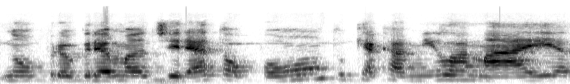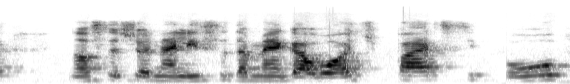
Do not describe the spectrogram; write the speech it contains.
no programa Direto ao Ponto, que a Camila Maia nossa jornalista da Megawatt participou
